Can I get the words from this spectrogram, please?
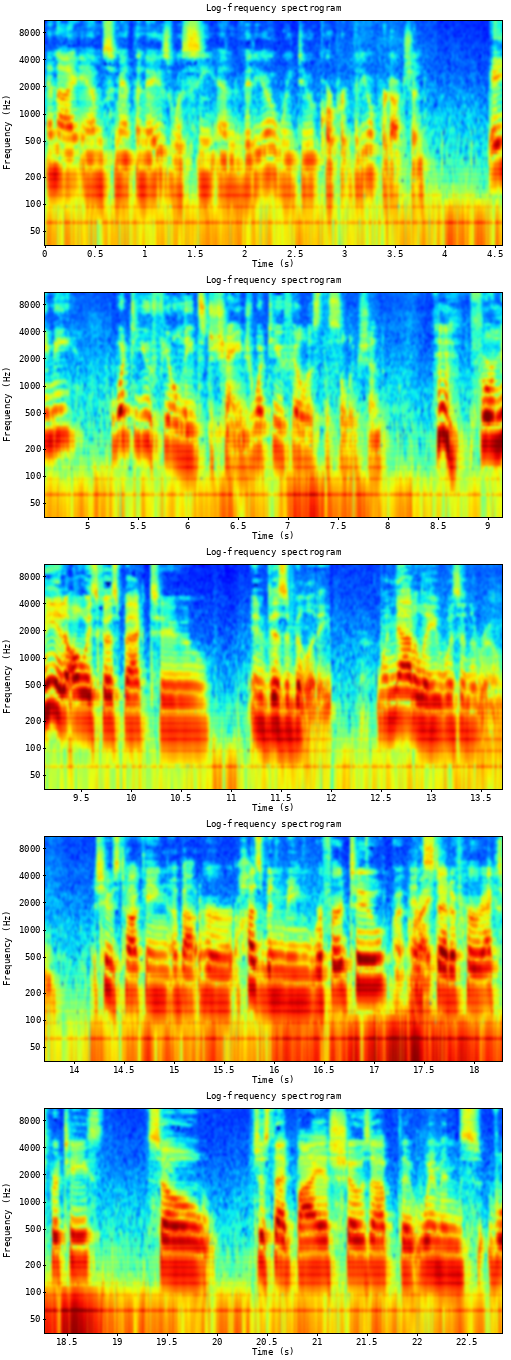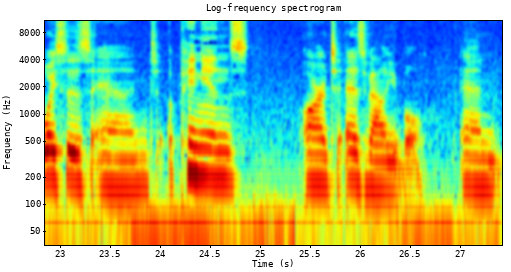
And I am Samantha Nays with CN Video. We do corporate video production. Amy, what do you feel needs to change? What do you feel is the solution? Hmm. For me, it always goes back to invisibility. When Natalie was in the room, she was talking about her husband being referred to Right, right. instead of her expertise. So, just that bias shows up that women's voices and opinions aren't as valuable. And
